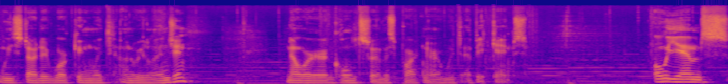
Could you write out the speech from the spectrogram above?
we started working with Unreal Engine. Now we're a gold service partner with Epic Games. OEMs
